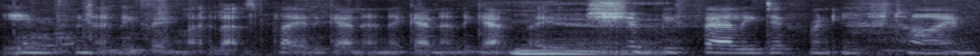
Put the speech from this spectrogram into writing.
infinitely being like, let's play it again and again and again. But Yeah. it should be fairly different each time.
